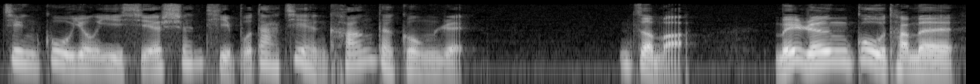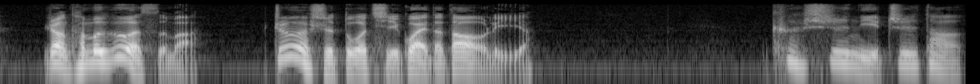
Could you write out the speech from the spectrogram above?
竟雇佣一些身体不大健康的工人。怎么，没人雇他们，让他们饿死吗？这是多奇怪的道理呀！可是你知道，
